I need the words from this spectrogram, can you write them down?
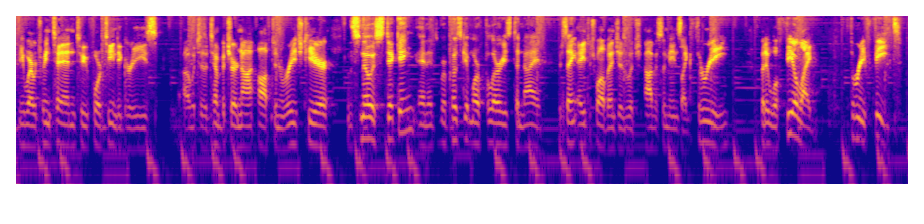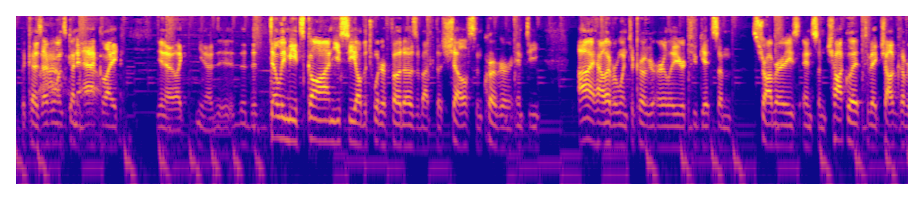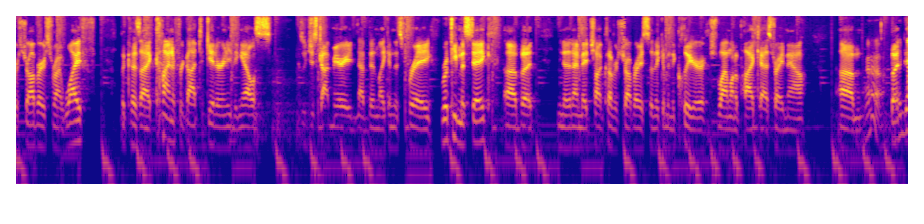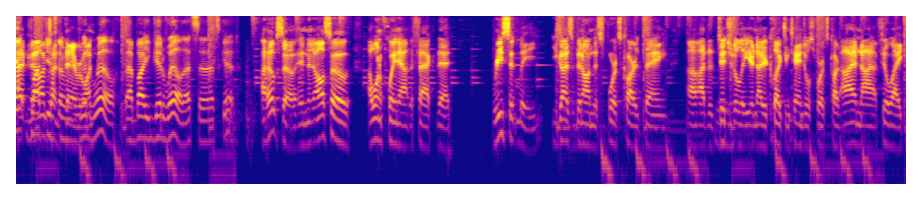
anywhere between 10 to 14 degrees, uh, which is a temperature not often reached here. The snow is sticking, and it, we're supposed to get more flurries tonight. They're saying 8 to 12 inches, which obviously means like three, but it will feel like three feet because wow. everyone's going to wow. act like you know, like you know, the, the, the, deli meat's gone. You see all the Twitter photos about the shelves and Kroger empty. I, however, went to Kroger earlier to get some strawberries and some chocolate to make chocolate covered strawberries for my wife because I kind of forgot to get her anything else because we just got married and I've been like in this fray. Rookie mistake, uh, but you know, then I made chocolate covered strawberries so they come in the clear, which is why I'm on a podcast right now. Um, oh, but happy Valentine's Day, everyone. Goodwill. That bought you goodwill. That's uh, that's good. I hope so. And then also, I want to point out the fact that recently you guys have been on this sports card thing, uh, either mm-hmm. digitally or now you're collecting tangible sports card. I am not. I feel like,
